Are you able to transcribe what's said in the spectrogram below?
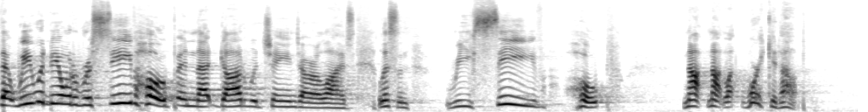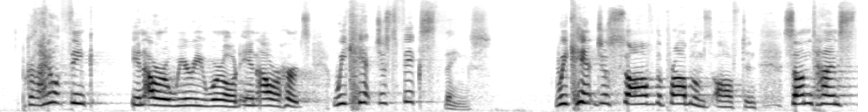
that we would be able to receive hope and that God would change our lives. Listen, receive hope, not, not like work it up. Because I don't think in our weary world, in our hurts, we can't just fix things. We can't just solve the problems often. Sometimes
